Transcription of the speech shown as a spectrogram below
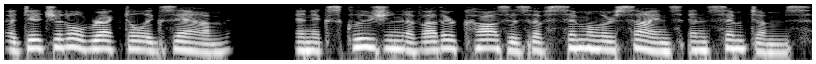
a digital rectal exam, and exclusion of other causes of similar signs and symptoms.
